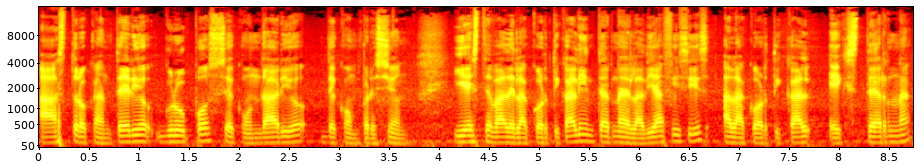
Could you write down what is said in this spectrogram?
Astrocanterio grupo secundario de compresión. Y este va de la cortical interna de la diáfisis a la cortical externa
